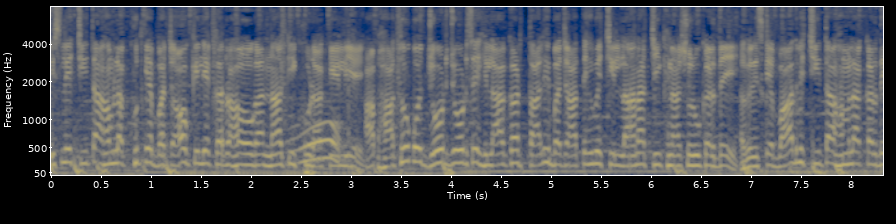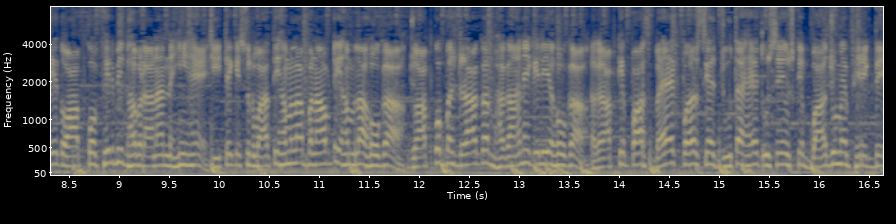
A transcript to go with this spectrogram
इसलिए चीता हमला खुद के बचाव के लिए कर रहा होगा ना कि खुराक के लिए। आप हाथों को ज़ोर ज़ोर से हिलाकर ताली बजाते हुए चिल्लाना चीखना शुरू कर दे। अगर इसके बाद भी चीता हमला कर दे तो आपको फिर भी घबराना नहीं है। चीते की शुरुआती हमला, बनावटी हमला होगा, जो आपको बस डराकर भगाने के लिए होगा। अगर आपके पास बैग, पर्स या जूता है तो उसे उसके बाजू में फेंक दे,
